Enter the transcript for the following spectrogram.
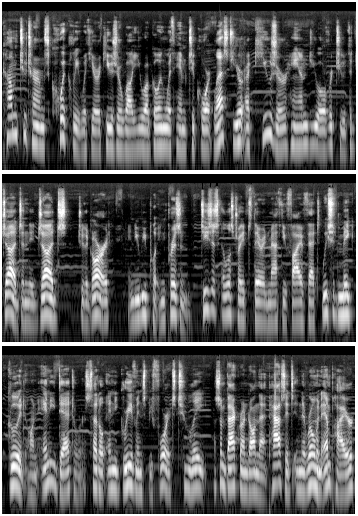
Come to terms quickly with your accuser while you are going with him to court, lest your accuser hand you over to the judge, and the judge to the guard, and you be put in prison. Jesus illustrates there in Matthew 5 that we should make good on any debt or settle any grievance before it's too late. Some background on that passage in the Roman Empire,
